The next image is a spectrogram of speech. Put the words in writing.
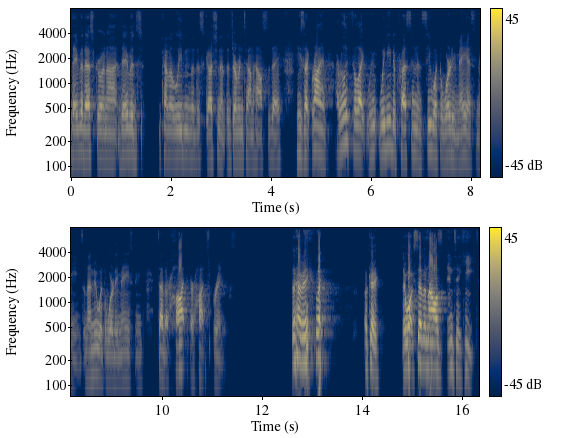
David Escrow and I, David's kind of leading the discussion at the Germantown house today. He's like, Ryan, I really feel like we, we need to press in and see what the word Emmaus means. And I knew what the word Emmaus means. It's either hot or hot springs. I mean, like, okay, they walk seven miles into heat.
